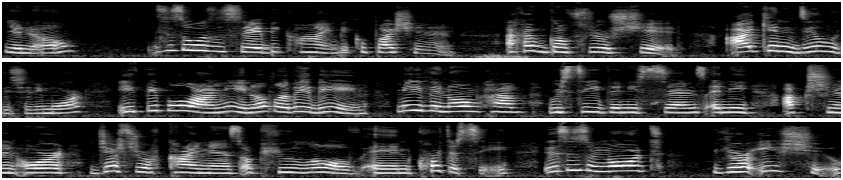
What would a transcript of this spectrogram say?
you know this is always to say be kind, be compassionate. I have gone through shit. I can't deal with this anymore. If people are mean, not let it be. Maybe they don't have received any sense, any action or gesture of kindness or pure love and courtesy. This is not your issue.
